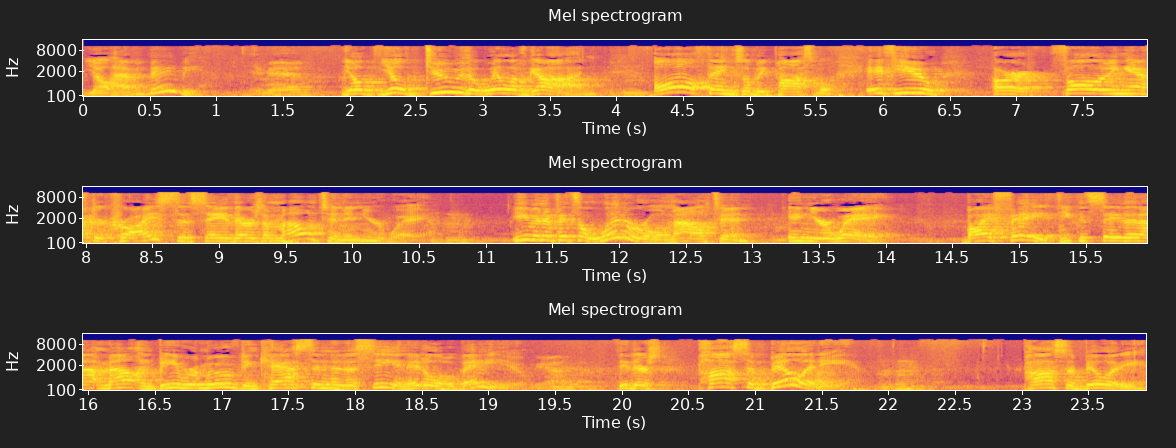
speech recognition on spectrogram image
you'll have a baby. Amen. You'll you'll do the will of God. Mm-hmm. All things will be possible. If you are following after Christ and say there's a mountain in your way, mm-hmm. even if it's a literal mountain mm-hmm. in your way, by faith you could say to that mountain, be removed and cast into the sea, and it'll obey you. Yeah. See, there's possibility. Mm-hmm. Possibility.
